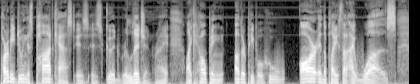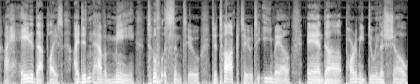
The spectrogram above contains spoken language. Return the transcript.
Part of me doing this podcast is is good religion, right? Like helping other people who are in the place that I was. I hated that place. I didn't have a me to listen to, to talk to, to email, and uh, part of me doing the show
